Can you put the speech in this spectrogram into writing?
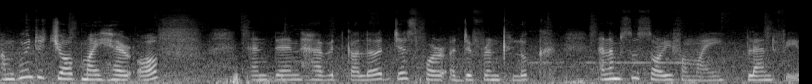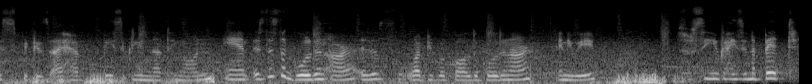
I'm going to chop my hair off and then have it colored just for a different look. And I'm so sorry for my bland face because I have basically nothing on. And is this the golden hour? Is this what people call the golden hour? Anyway so see you guys in a bit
